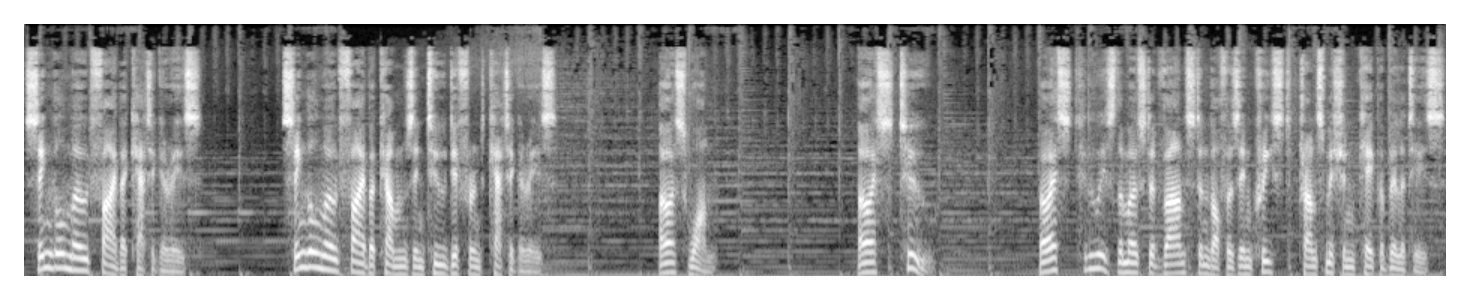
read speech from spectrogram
Single mode fiber categories. Single mode fiber comes in two different categories. OS1 OS2 OS2 is the most advanced and offers increased transmission capabilities.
